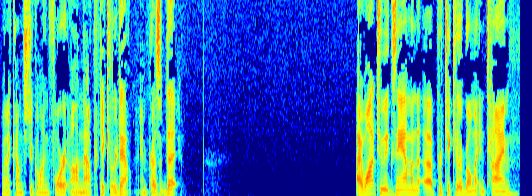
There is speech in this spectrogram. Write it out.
when it comes to going for it on that particular down in present day. I want to examine a particular moment in time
